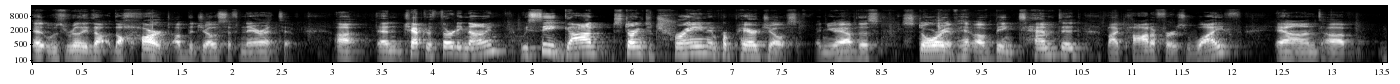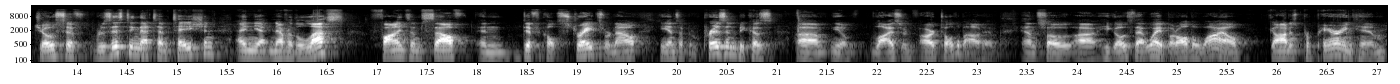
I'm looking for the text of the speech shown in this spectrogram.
it was really the, the heart of the Joseph narrative. Uh, and chapter 39, we see God starting to train and prepare Joseph. And you have this story of him of being tempted by Potiphar's wife, and uh, Joseph resisting that temptation, and yet nevertheless finds himself in difficult straits where now he ends up in prison because um, you know lies are, are, told about him. And so uh, he goes that way. But all the while, God is preparing him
